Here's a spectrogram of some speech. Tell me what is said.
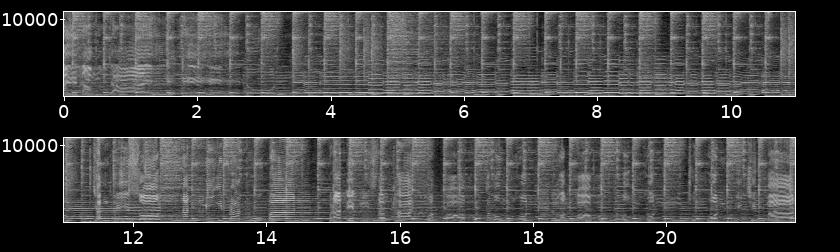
ได้ดังใจโดนชั้นที่สองนั้นมีพระคูบาน ประดิษฐานหลวงพ่อพุทธมงคล หลวงพ่อพุทธมงคล ชุมพลพิชิตมาร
